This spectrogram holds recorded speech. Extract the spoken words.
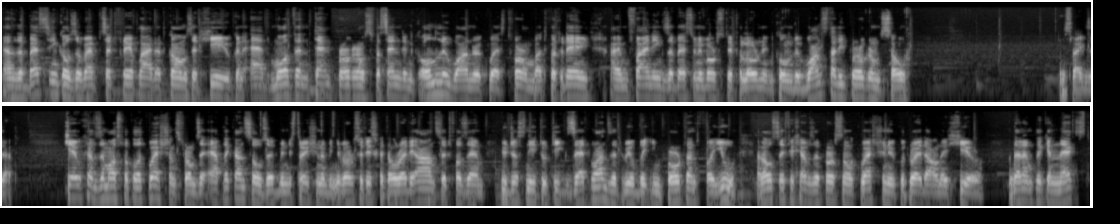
And the best thing of the website freeapply.com that here you can add more than 10 programs for sending only one request form. But for today, I'm finding the best university for learning only one study program, so it's like that. Here we have the most popular questions from the applicants, so the administration of universities had already answered for them. You just need to tick that one that will be important for you. And also if you have the personal question, you could write down it here. Then I'm clicking next.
